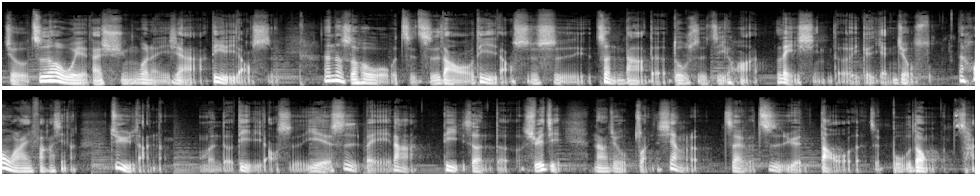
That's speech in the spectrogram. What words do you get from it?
就之后我也在询问了一下地理老师，那那时候我只知道地理老师是正大的都市计划类型的一个研究所，那后来发现啊，居然呢。我们的地理老师也是北大地震的学姐，那就转向了这个志愿到了这不动产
